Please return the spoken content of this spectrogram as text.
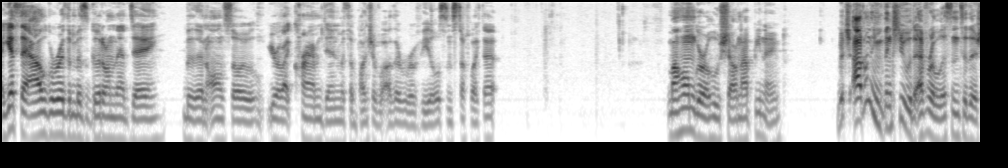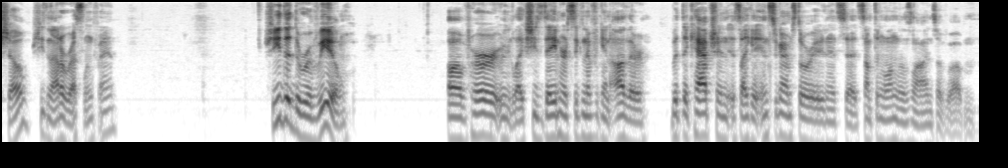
I guess the algorithm is good on that day, but then also you're like crammed in with a bunch of other reveals and stuff like that. My homegirl, who shall not be named, which I don't even think she would ever listen to this show. She's not a wrestling fan. She did the reveal of her, like she's dating her significant other, with the caption, it's like an Instagram story, and it said something along those lines of, um,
